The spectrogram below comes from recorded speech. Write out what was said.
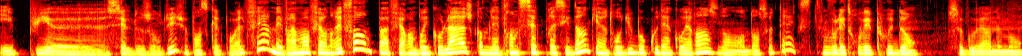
Et puis euh, celle d'aujourd'hui, je pense qu'elle pourrait le faire, mais vraiment faire une réforme, pas faire un bricolage comme les 37 précédents qui a introduit beaucoup d'incohérences dans, dans ce texte. Vous les trouvez prudents, ce gouvernement?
